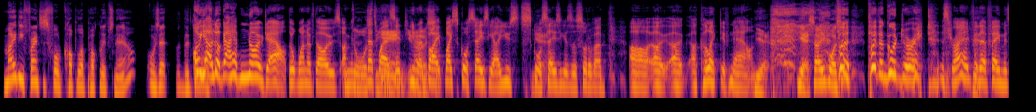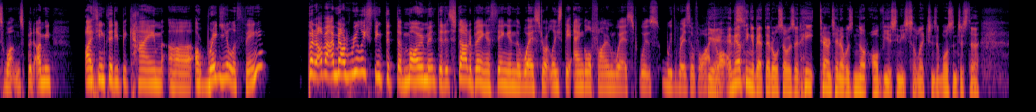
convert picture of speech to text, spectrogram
Maybe Francis Ford Coppola Apocalypse Now? Or is that the Oh, yeah, look, I have no doubt that one of those, I mean, that's why I said, you know, know, by, so- by Scorsese, I used Scorsese as a sort of a, uh, a, a, a collective noun. Yeah. Yeah. So it was. for, for the good directors, right? For Yeah. the famous ones. But I mean, I think that it became uh, a regular thing. But I I mean, I really think that the moment that it started being a thing in the West, or at least the Anglophone West, was with Reservoir yeah. Dogs. And the other thing about that also is that he Tarantino was not obvious in his selections. It wasn't just a,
